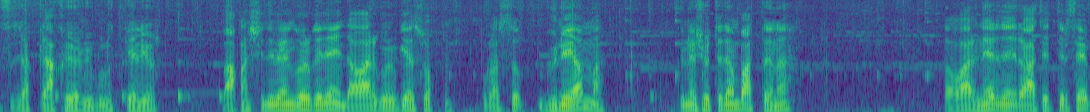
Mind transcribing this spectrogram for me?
Sıcak yakıyor bir bulut geliyor. Bakın şimdi ben gölgedeyim. Davarı gölgeye soktum. Burası güney ama güneş öteden battığına. Davar nerede rahat ettirse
